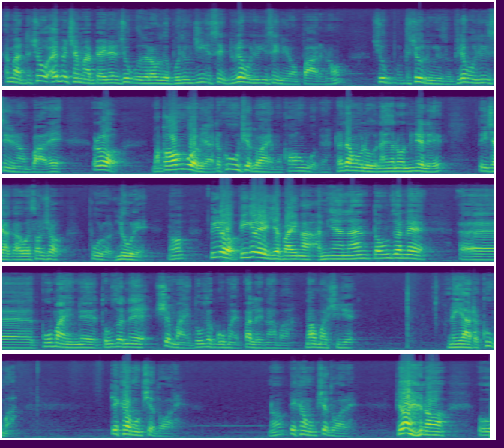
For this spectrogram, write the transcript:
အဲ့မှာတချို့အဲ့ဘက်ချက်မှာပြိုင်တဲ့တချို့ကိုယ်စားလောင်းဆိုဗိုလ်ချုပ်ကြီးအဆင့်ဒုတိယဗိုလ်ချုပ်ကြီးအဆင့်တွေတောင်ပါတယ်နော်တချို့တချို့လူတွေဆိုဒုတိယဗိုလ်ချုပ်ကြီးအဆင့်တွေတောင်ပါတယ်အဲ့တော့ မကောင်းဘူးပေါ့ဗျာတစ်ခုခုဖြစ်သွားရင်မကောင်းဘူးပေါ့ဗျာဒါကြောင့်မလို့နိုင်ငံတော်နည်းနဲ့လေတေချာကာဝယ်ဆောက်ရှောက်ဖို့တော့လိုတယ်နော်ပြီးတော့ပြီးခဲ့တဲ့ရက်ပိုင်းကအမြန်လန်း30နဲ့အဲ9မိုင်နဲ့38မိုင်39မိုင်ပတ်လည်နာမှာနောက်မှရှိတဲ့နေရာတစ်ခုမှာပြစ်ခတ်မှုဖြစ်သွားတယ်နော်ပြစ်ခတ်မှုဖြစ်သွားတယ်ပြောရင်တော့ဟို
